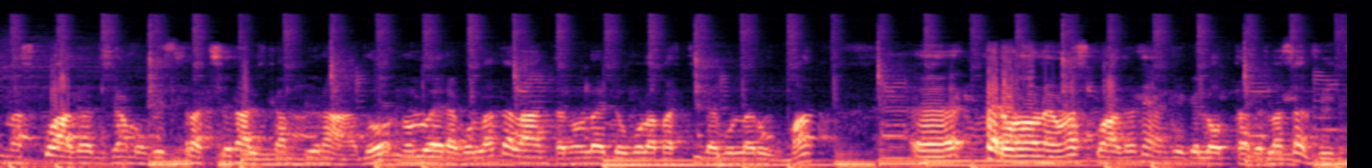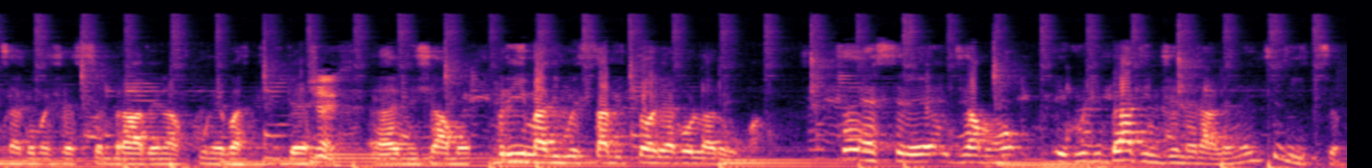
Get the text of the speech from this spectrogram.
una squadra diciamo, che straccerà il campionato, non lo era con l'Atalanta, non lo è dopo la partita con la Roma, eh, però non è una squadra neanche che lotta per la salvezza come ci è sembrata in alcune partite certo. eh, diciamo, prima di questa vittoria con la Roma bisogna essere diciamo, equilibrati in generale nel giudizio.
